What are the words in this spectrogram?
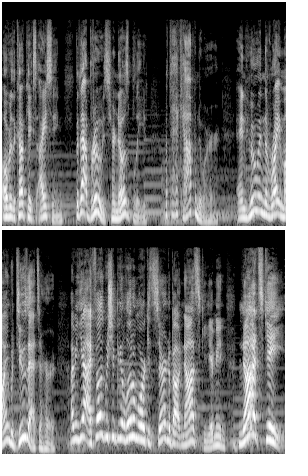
over the cupcake's icing, but that bruise, her nosebleed. What the heck happened to her? And who in the right mind would do that to her? I mean, yeah, I feel like we should be a little more concerned about Natsuki. I mean, Natsuki!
